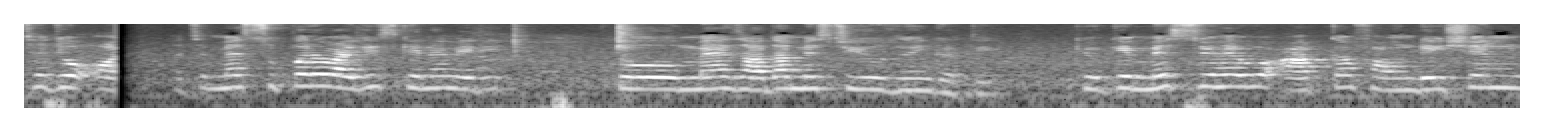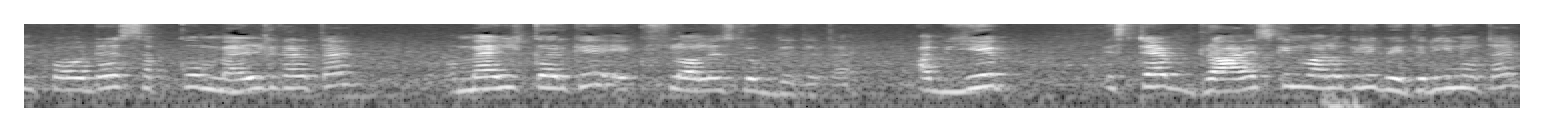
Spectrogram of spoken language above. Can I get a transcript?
अच्छा जो अच्छा मैं सुपर ऑयली स्किन है मेरी तो मैं ज़्यादा मिस्ट यूज़ नहीं करती। क्योंकि मिस्ट जो है वो आपका फाउंडेशन पाउडर सबको मेल्ट करता है और मेल्ट करके एक फ्लॉलेस लुक दे देता है। अब ये स्टेप ड्राई स्किन वालों के लिए बेहतरीन होता है,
